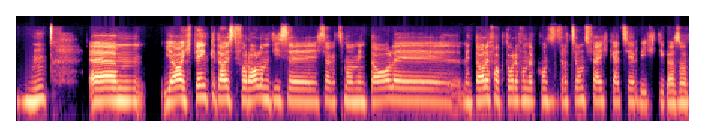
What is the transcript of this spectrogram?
Mhm. Ähm, ja, ich denke, da ist vor allem diese, ich sage jetzt mal, mentale, mentale Faktoren von der Konzentrationsfähigkeit sehr wichtig. Also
